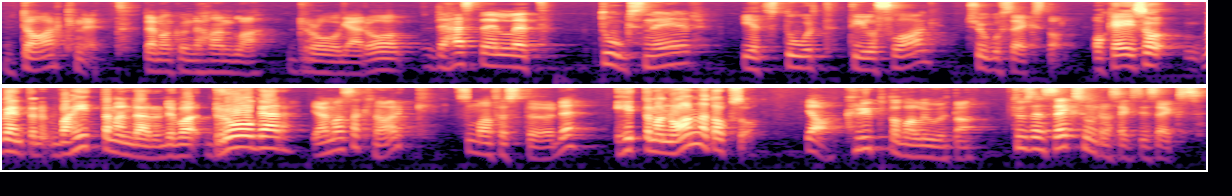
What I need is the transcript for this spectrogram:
Darknet där man kunde handla droger. Och det här stället togs ner i ett stort tillslag 2016. Okej, så vänta nu, vad hittar man där då? Det var droger, Ja, en massa knark som man förstörde. hittar man något annat också? Ja, kryptovaluta. 1666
